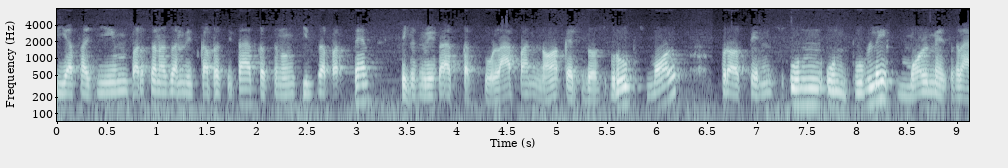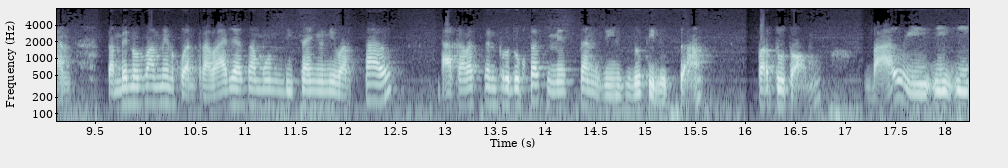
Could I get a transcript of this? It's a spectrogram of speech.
si afegim persones amb discapacitat, que són un 15%, sí que és veritat que solapen no, aquests dos grups molt, però tens un, un públic molt més gran. També normalment quan treballes amb un disseny universal acabes fent productes més senzills d'utilitzar per tothom. Val? I, i,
